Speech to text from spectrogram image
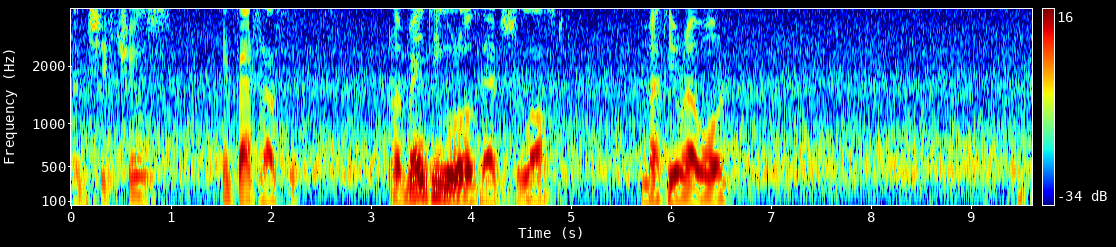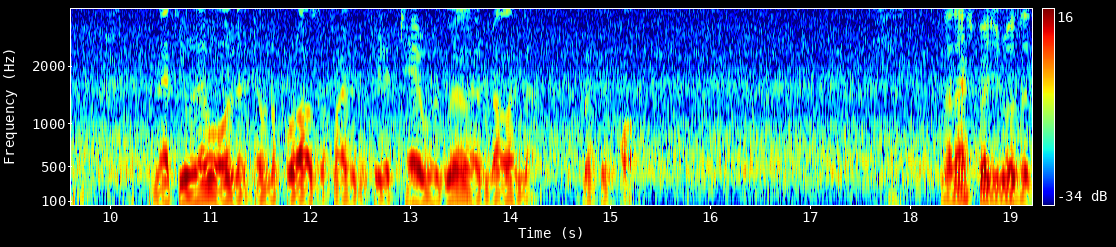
and she chose Impact Wrestling. But the main thing was that she lost. Matthew Rehwoldt. Matthew Rehwoldt and Donna Purrazzo finally defeated Trey Miguel and Melina fall. The next match was the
